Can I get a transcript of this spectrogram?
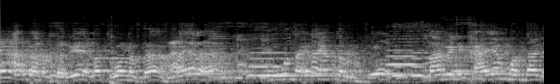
ಯಾರು ಬೇಡಂತಾರ್ರಿ ಎಲ್ಲ ತಗೊಂಡಂತ ಬಾಯಾರ ಒಂದು ಐಡ ಹೇಳ್ತಾವ್ರು. ನಾವಿಲ್ಲಿ ಕಾಯಂ ಬಂದಾಗ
